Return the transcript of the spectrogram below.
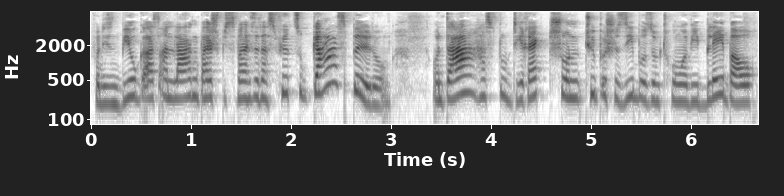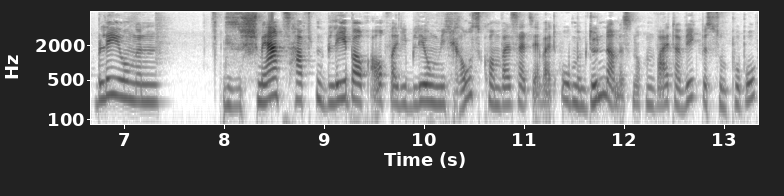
von diesen Biogasanlagen beispielsweise, das führt zu Gasbildung. Und da hast du direkt schon typische SIBO-Symptome wie Blähbauch, Blähungen, diese schmerzhaften Blähbauch auch, weil die Blähungen nicht rauskommen, weil es halt sehr weit oben im Dünndarm ist, noch ein weiter Weg bis zum Popo.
